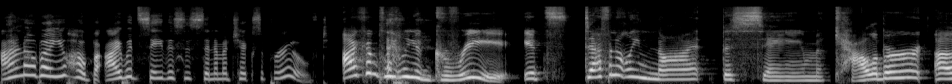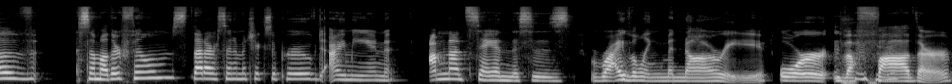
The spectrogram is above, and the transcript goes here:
I don't know about you, Hope, but I would say this is Cinema Chicks approved. I completely agree. It's definitely not the same caliber of some other films that are Cinema Chicks approved. I mean, I'm not saying this is rivaling Minari or The Father.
